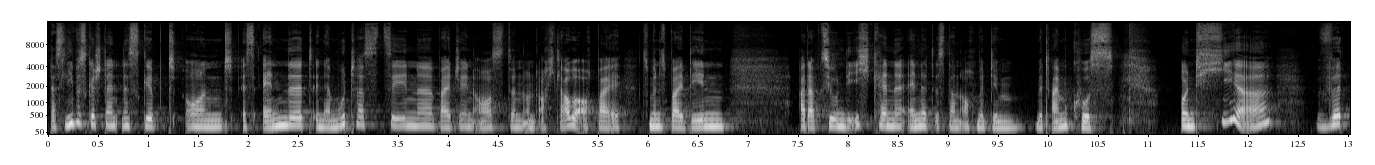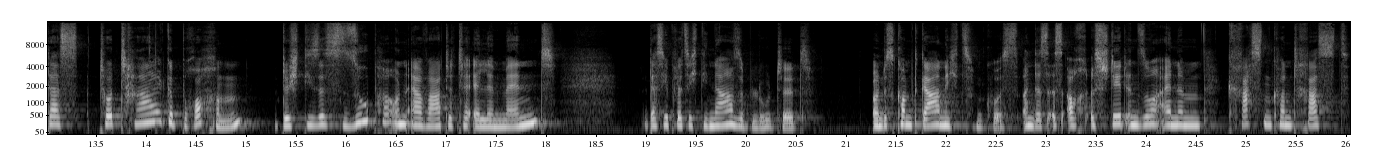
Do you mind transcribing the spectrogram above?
das Liebesgeständnis gibt und es endet in der Mutterszene bei Jane Austen und auch, ich glaube auch bei, zumindest bei den Adaptionen, die ich kenne, endet es dann auch mit dem, mit einem Kuss. Und hier wird das total gebrochen durch dieses super unerwartete Element, dass ihr plötzlich die Nase blutet. Und es kommt gar nicht zum Kuss. Und es ist auch, es steht in so einem krassen Kontrast,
